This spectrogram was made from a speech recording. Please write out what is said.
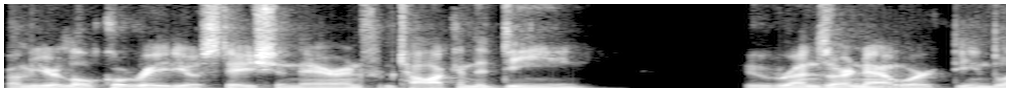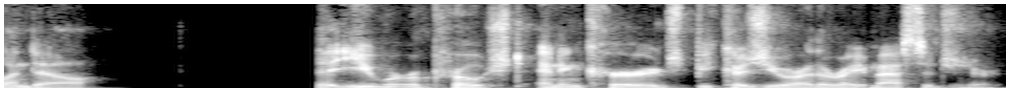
from your local radio station there, and from talking to Dean, who runs our network, Dean Blundell, that you were approached and encouraged because you are the right messenger,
